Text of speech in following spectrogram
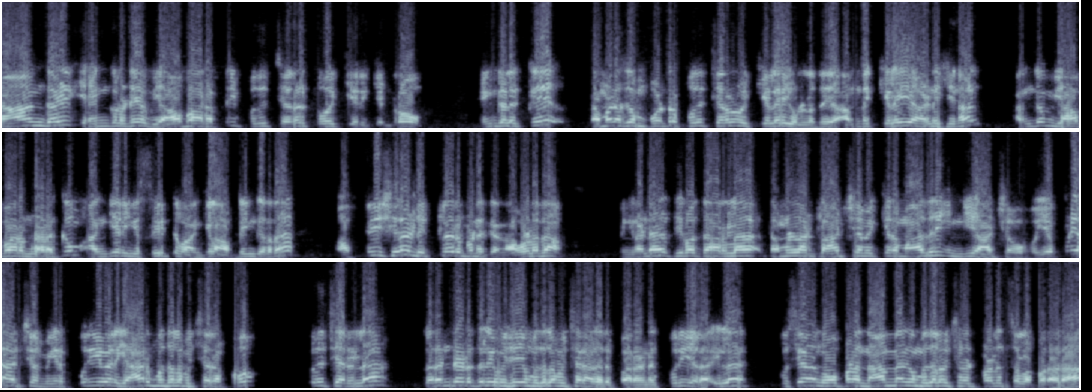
நாங்கள் எங்களுடைய வியாபாரத்தை புதுச்சேரியில் துவக்கி இருக்கின்றோம். எங்களுக்கு தமிழகம் போன்ற புதுச்சேரல் ஒரு கிளை உள்ளது. அந்த கிளையை அணுகினால் அங்கும் வியாபாரம் நடக்கும். அங்கே நீங்க சீட்டு வாங்கிக்கலாம் அப்படிங்கறத அபிஷியலா டிக்ளேர் பண்ணிருக்காங்க அவ்வளவுதான். நீங்க ரெண்டாயிரத்தி இருபத்தி ஆறுல தமிழ்நாட்டுல ஆட்சி அமைக்கிற மாதிரி இங்கே ஆட்சி அமைப்போம். எப்படி ஆட்சி அமைக்கிற புரியவில்லை யார் முதலமைச்சர் அப்போ? புதுச்சேரியில? ரெண்டு இடத்துல விஜய் முதலமைச்சராக இருப்பார்? எனக்கு புரியல. இல்ல குசியானந்த் ஓப்பனா நான் தாங்க முதலமைச்சர் வேட்பாளர் சொல்ல போறாரா?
